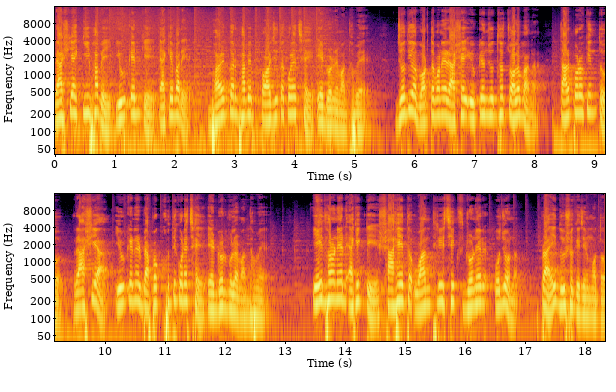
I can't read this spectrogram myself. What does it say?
রাশিয়া কীভাবে ইউক্রেনকে একেবারে ভয়ঙ্করভাবে পরাজিত করেছে এ ড্রোনের মাধ্যমে? যদিও বর্তমানে রাশিয়া, ইউক্রেন যুদ্ধ চলমান, তারপরও কিন্তু রাশিয়া, ইউক্রেনের ব্যাপক ক্ষতি করেছে এ ড্রোনগুলোর মাধ্যমে। এই ধরনের এক একটি শাহেদ ওয়ান থ্রি সিক্স ড্রোনের ওজন প্রায় দুইশো কেজির মতো।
